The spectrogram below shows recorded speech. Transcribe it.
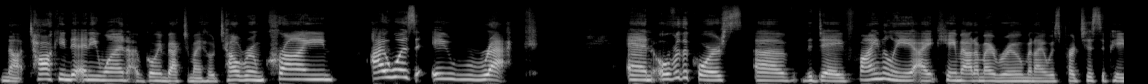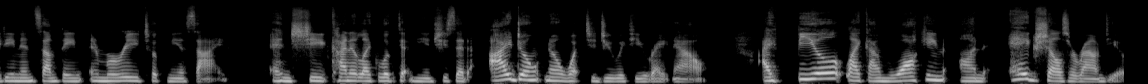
not talking to anyone. I'm going back to my hotel room crying. I was a wreck. And over the course of the day, finally, I came out of my room and I was participating in something, and Marie took me aside. And she kind of like looked at me and she said, I don't know what to do with you right now. I feel like I'm walking on eggshells around you.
